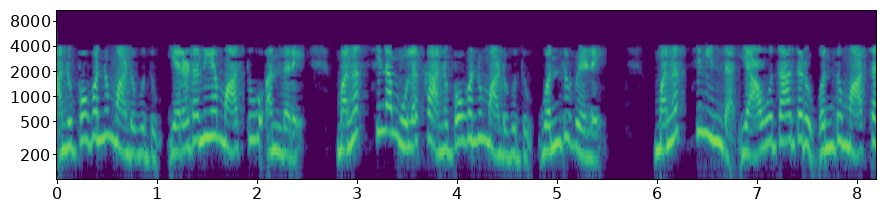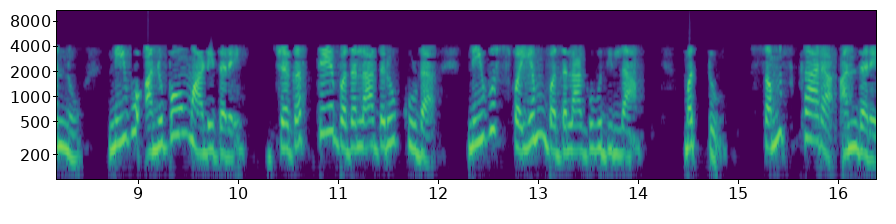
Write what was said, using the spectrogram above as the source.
ಅನುಭವವನ್ನು ಮಾಡುವುದು. ಎರಡನೆಯ ಮಾತು ಅಂದರೆ ಮನಸ್ಸಿನ ಮೂಲಕ ಅನುಭವವನ್ನು ಮಾಡುವುದು. ಒಂದು ವೇಳೆ ಮನಸ್ಸಿನಿಂದ ಯಾವುದಾದರೂ ಒಂದು ಮಾತನ್ನು ನೀವು ಅನುಭವ ಮಾಡಿದರೆ ಜಗತ್ತೇ ಬದಲಾದರೂ ಕೂಡ ನೀವು ಸ್ವಯಂ ಬದಲಾಗುವುದಿಲ್ಲ. ಮತ್ತು ಸಂಸ್ಕಾರ ಅಂದರೆ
